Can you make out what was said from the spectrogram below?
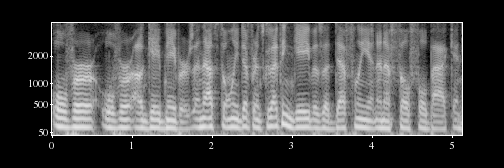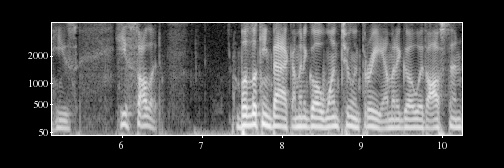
over over uh, Gabe Nabers, and that's the only difference because I think Gabe is a definitely an NFL fullback, and he's he's solid. But looking back, I'm going to go one, two, and three. I'm going to go with Austin,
